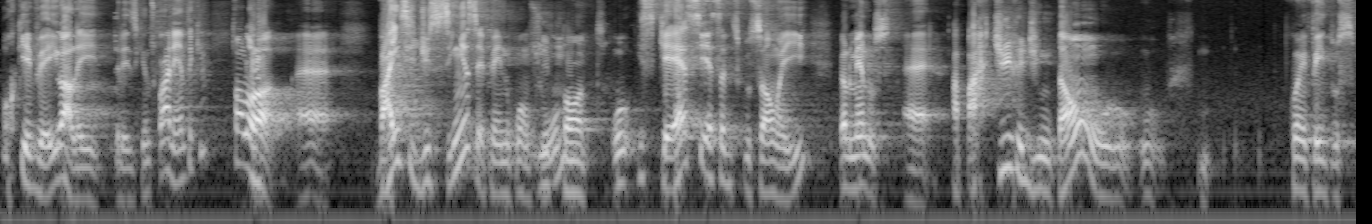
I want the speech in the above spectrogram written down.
porque veio a lei 13540 que falou, ó, é, vai incidir sim a CFM no consumo. E ponto. O, esquece essa discussão aí, pelo menos é, a partir de então, o, o, com efeitos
